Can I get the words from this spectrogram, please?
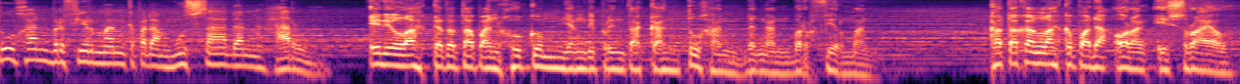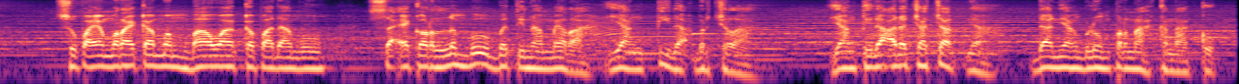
Tuhan berfirman kepada Musa dan Harun, Inilah ketetapan hukum yang diperintahkan Tuhan dengan berfirman. Katakanlah kepada orang Israel, supaya mereka membawa kepadamu seekor lembu betina merah yang tidak bercela, yang tidak ada cacatnya, dan yang belum pernah kena kuk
